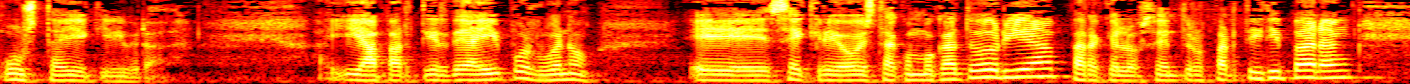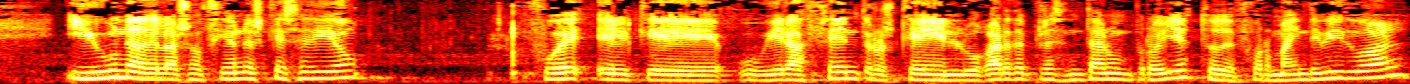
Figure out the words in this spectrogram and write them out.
justa y equilibrada. Y a partir de ahí, pues bueno, eh, se creó esta convocatoria para que los centros participaran y una de las opciones que se dio fue el que hubiera centros que en lugar de presentar un proyecto de forma individual,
